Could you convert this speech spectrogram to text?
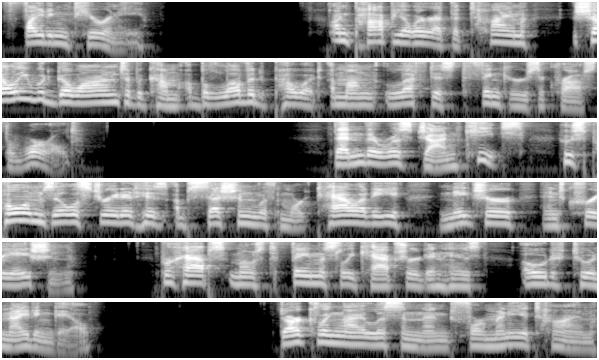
fighting tyranny. Unpopular at the time, Shelley would go on to become a beloved poet among leftist thinkers across the world. Then there was John Keats, whose poems illustrated his obsession with mortality, nature, and creation, perhaps most famously captured in his Ode to a Nightingale. Darkling I listen, and for many a time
